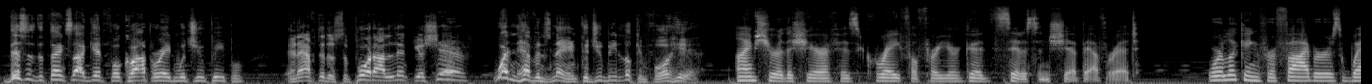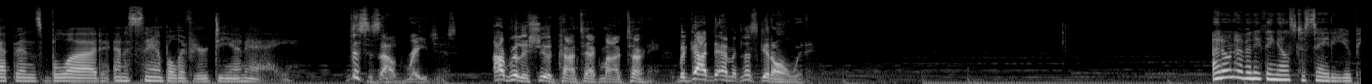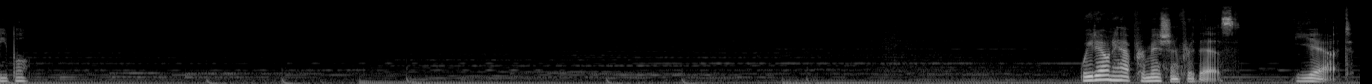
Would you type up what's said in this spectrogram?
This is the thanks I get for cooperating with you people. And after the support I lent your sheriff, what in heaven's name could you be looking for here? I'm sure the sheriff is grateful for your good citizenship, Everett. We're looking for fibers, weapons, blood, and a sample of your DNA. This is outrageous. I really should contact my attorney, but goddammit, let's get on with it. I don't have anything else to say to you people. We don't have permission for this. Yet.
